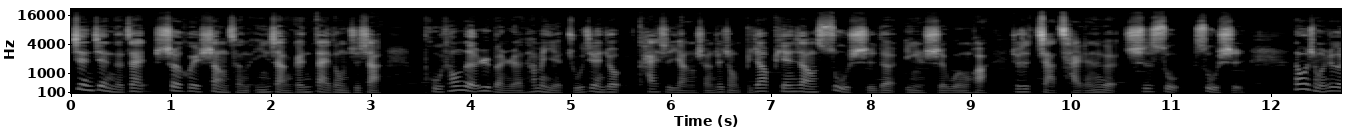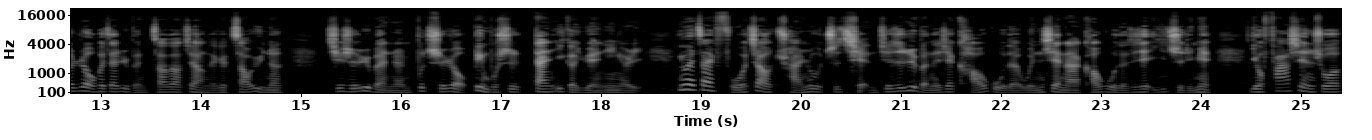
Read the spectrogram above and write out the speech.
渐渐的，在社会上层的影响跟带动之下，普通的日本人他们也逐渐就开始养成这种比较偏向素食的饮食文化，就是假菜的那个吃素素食。那为什么这个肉会在日本遭到这样的一个遭遇呢？其实日本人不吃肉，并不是单一个原因而已。因为在佛教传入之前，其实日本的一些考古的文献啊、考古的这些遗址里面有发现说，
